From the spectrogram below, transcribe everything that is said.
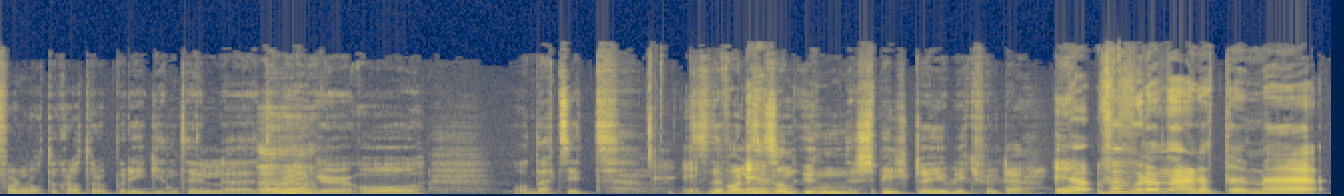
får han lov til å klatre opp på ryggen til, uh, til mm. Rager, og, og, that's it. Så det var liksom sånn underspilt øyeblikk, følte jeg. Ja, for hvordan er dette med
